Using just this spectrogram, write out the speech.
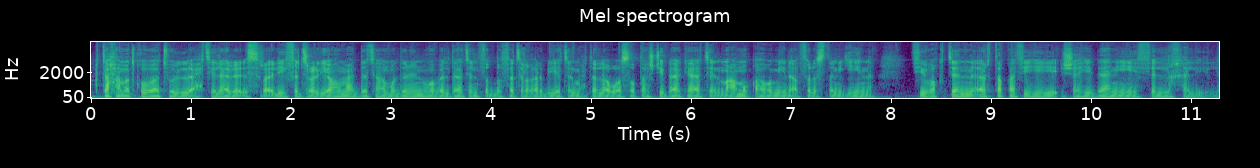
اقتحمت قوات الاحتلال الإسرائيلي فجر اليوم عدة مدن وبلدات في الضفة الغربية المحتلة وسط اشتباكات مع مقاومين فلسطينيين. في وقت ارتقى فيه شهيدان في الخليل.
